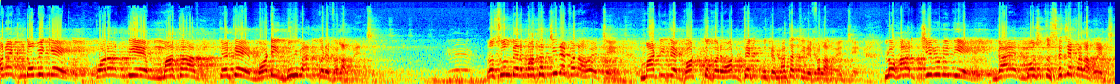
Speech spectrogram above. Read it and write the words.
অনেক নবীকে করাত দিয়ে মাথা কেটে বডি দুই ভাগ করে ফেলা হয়েছে। রসুলদের মাথা চিরে ফেলা হয়েছে। মাটিতে গর্ত করে অর্ধেক পুঁতে মাথা চিরে ফেলা হয়েছে। লোহার চিরুনি দিয়ে গায়ের গোস্ত সেচে ফেলা হয়েছে।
